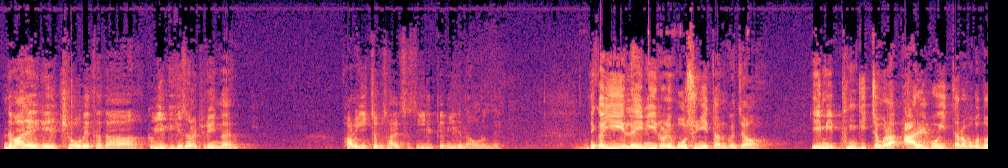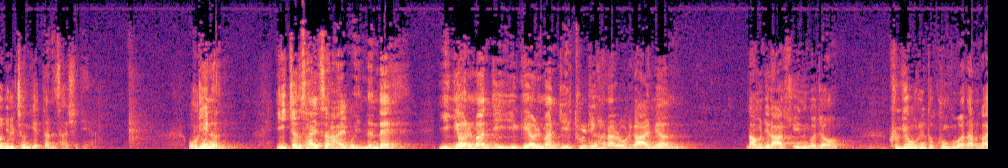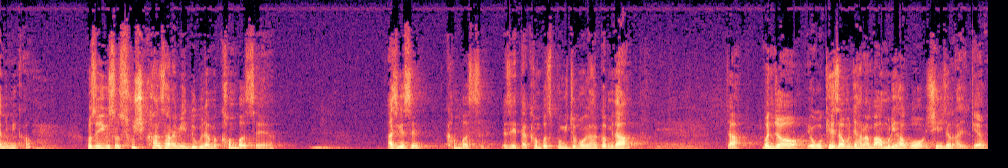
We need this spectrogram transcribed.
근데 만약에 이게 1km다. 그럼 이렇게 계산할 필요 있나요? 바로 2.4에서 1 빼면 이게 나오는데. 그러니까 이 레이니 이론에 모순이 있다는 거죠. 이미 분기점을 알고 있다고 보고 논의를 전개했다는 사실이에요. 우리는 2.4에서를 알고 있는데 이게 얼마인지 이게 얼마인지 둘 중 하나를 우리가 알면 나머지를 알 수 있는 거죠. 그게 우리는 더 궁금하다는 거 아닙니까? 그래서 이것을 수식한 사람이 누구냐면 컨버스예요. 아시겠어요? 컨버스. 그래서 이따 컨버스 분기점 모의 할 겁니다. 자, 먼저 요거 계산 문제 하나 마무리하고 신시간 가질게요.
